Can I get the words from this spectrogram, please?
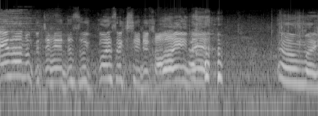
イラーの口見えてすっごいセクシーで可愛いね。oh my。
